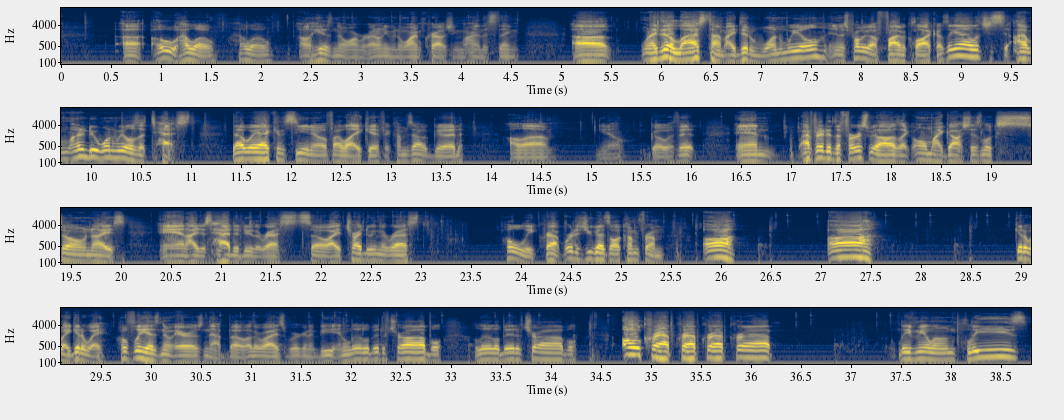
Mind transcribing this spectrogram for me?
Uh, oh, hello, hello. Oh, he has no armor. I don't even know why I'm crouching behind this thing. Uh, when I did it last time, I did one wheel, and it was probably about 5 o'clock. I was like, yeah, let's just, I'm going to do one wheel as a test. That way I can see, you know, if I like it. If it comes out good, I'll, uh, you know, go with it. And after I did the first wheel, I was like, oh my gosh, this looks so nice. And I just had to do the rest. So I tried doing the rest. Holy crap, where did you guys all come from? Oh! Ah! Uh, get away, get away. Hopefully he has no arrows in that bow. Otherwise, we're going to be in a little bit of trouble. A little bit of trouble. Oh, crap, crap, crap, crap. Leave me alone, please.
